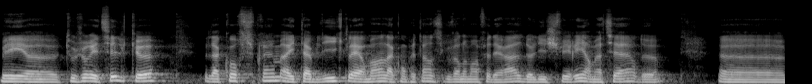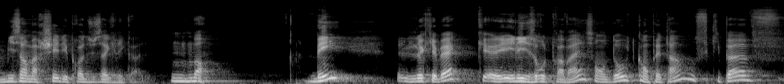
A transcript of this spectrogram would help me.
mais euh, toujours est-il que la Cour suprême a établi clairement la compétence du gouvernement fédéral de légiférer en matière de mise en marché des produits agricoles. Mm-hmm. Bon. Mais le Québec et les autres provinces ont d'autres compétences qui peuvent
